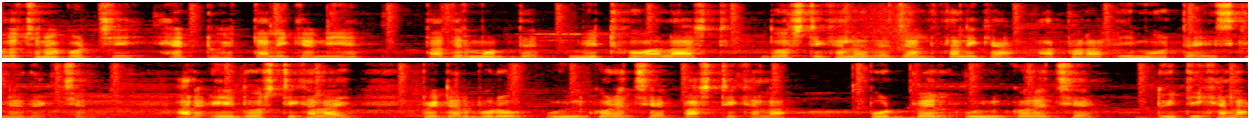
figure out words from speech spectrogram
আলোচনা করছি হেড টু হেড তালিকা নিয়ে। তাদের মধ্যে মিট হওয়া লাস্ট দশটি খেলার রেজাল্ট তালিকা আপনারা এই মুহূর্তে স্ক্রিনে দেখছেন। আর এই দশটি খেলায় পেটারবুরু উইন করেছে পাঁচটি খেলা, ফুটবল উইন করেছে দুইটি খেলা,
